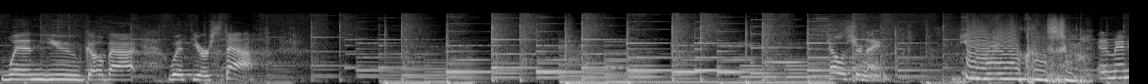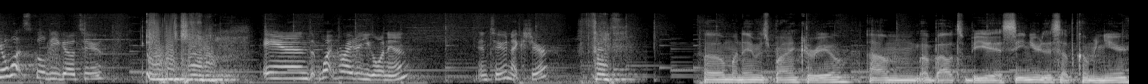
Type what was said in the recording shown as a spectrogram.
when you go back with your staff. Tell us your name. Emmanuel Costa, And Emmanuel, what school do you go to? Indicator, And what grade are you going in? Into next year? fifth, Hello, my name is Brian Carrillo. I'm about to be a senior this upcoming year,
